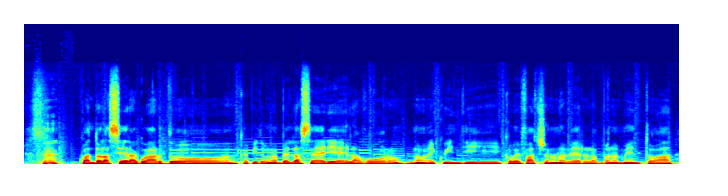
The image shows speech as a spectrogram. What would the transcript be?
quando la sera guardo, capito, una bella serie e lavoro, no? E quindi come faccio a non avere l'abbonamento a?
